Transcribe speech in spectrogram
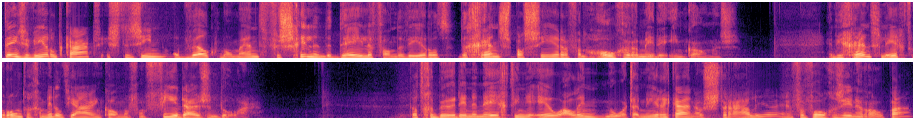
Op deze wereldkaart is te zien op welk moment verschillende delen van de wereld de grens passeren van hogere middeninkomens. En die grens ligt rond een gemiddeld jaarinkomen van 4000 dollar. Dat gebeurde in de 19e eeuw al in Noord-Amerika en Australië en vervolgens in Europa.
